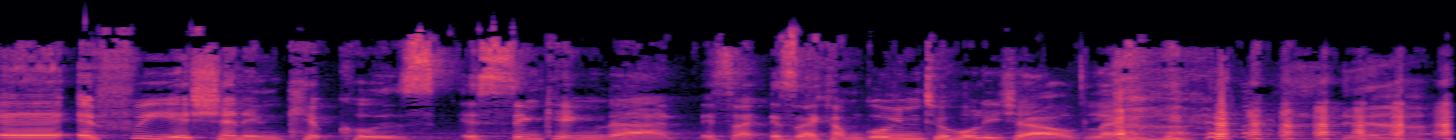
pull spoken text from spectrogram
uh, in Cape Coast is thinking that it's like it's like I'm going to Holy Child. Like, yeah,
